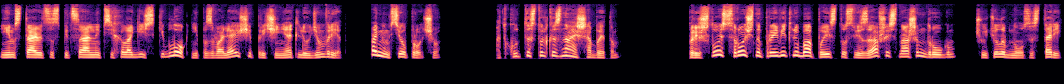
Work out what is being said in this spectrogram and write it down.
Им ставится специальный психологический блок, не позволяющий причинять людям вред, помимо всего прочего. Откуда ты столько знаешь об этом? Пришлось срочно проявить любопытство, связавшись с нашим другом, чуть улыбнулся старик.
